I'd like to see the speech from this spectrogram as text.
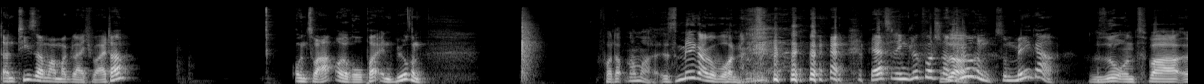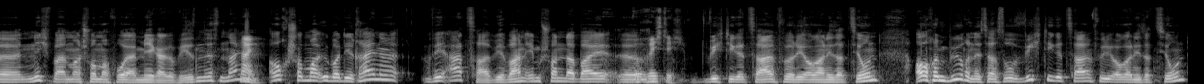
dann teasern wir mal gleich weiter. Und zwar Europa in Büren. Verdammt nochmal, ist mega geworden. Herzlichen Glückwunsch nach so. Büren zum Mega. So, und zwar äh, nicht, weil man schon mal vorher mega gewesen ist, nein, nein. auch schon mal über die reine WA-Zahl. Wir waren eben schon dabei, äh, Richtig. wichtige Zahlen für die Organisation. Auch in Büren ist das so, wichtige Zahlen für die Organisation.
